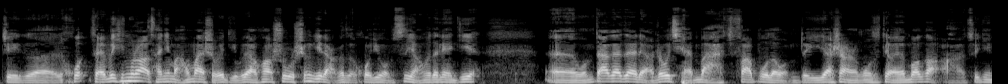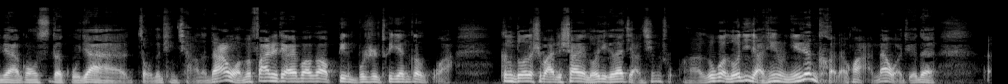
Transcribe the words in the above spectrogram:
这个或在微信公众号“财经马红漫”首页底部条框输入“升级”两个字，获取我们思想会的链接。呃，我们大概在两周前吧，发布了我们对一家上市公司调研报告啊。最近这家公司的股价走的挺强的。当然，我们发这调研报告并不是推荐个股啊，更多的是把这商业逻辑给它讲清楚啊。如果逻辑讲清楚，您认可的话，那我觉得呃，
